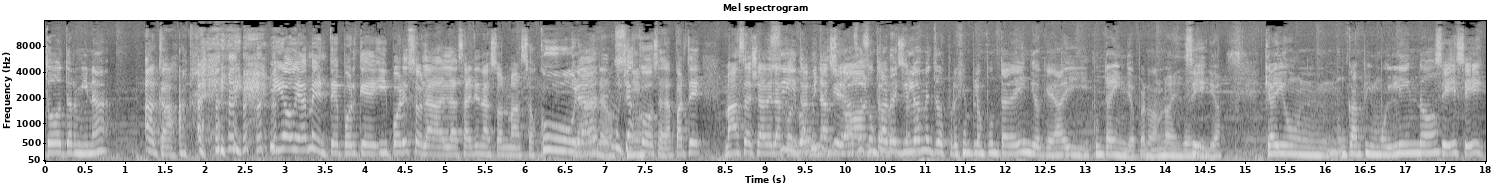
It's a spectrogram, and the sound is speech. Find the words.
todo termina acá. y obviamente, porque, y por eso la- las arenas son más oscuras, Claro, hay muchas sí. cosas. Aparte, más allá de la Sí, vos viste que contaminación. haces un par de eso, ¿no? kilómetros, por ejemplo, en Punta de Indio, que hay. Punta Indio, perdón, no es de Sí. Indio. Que hay un, un camping muy lindo. Sí, sí.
